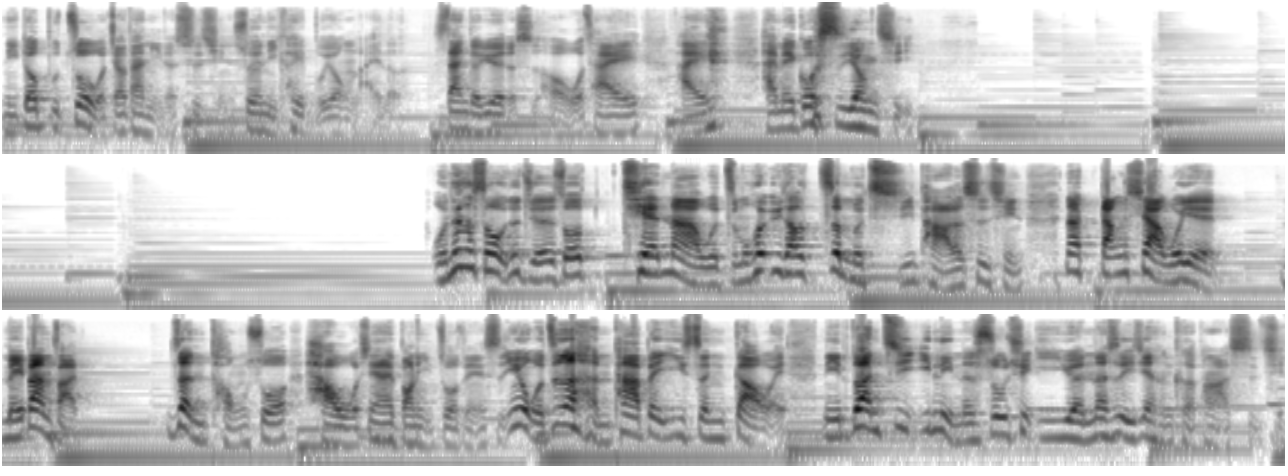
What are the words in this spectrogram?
你都不做我交代你的事情，所以你可以不用来了。”三个月的时候，我才还还没过试用期。我那个时候我就觉得说：“天哪，我怎么会遇到这么奇葩的事情？”那当下我也没办法认同说：“好，我现在帮你做这件事。”因为我真的很怕被医生告。诶，你乱寄阴灵的书去医院，那是一件很可怕的事情。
